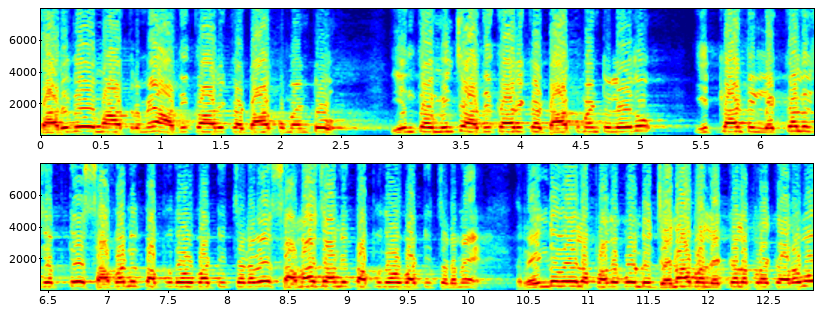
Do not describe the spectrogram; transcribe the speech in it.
సర్వే మాత్రమే అధికారిక డాక్యుమెంటు. ఇంత మించి అధికారిక డాక్యుమెంట్ లేదు. ఇట్లాంటి లెక్కలు చెప్తే సభను తప్పుదోవ పట్టించడమే సమాజాన్ని తప్పుదోవ పట్టించడమే. రెండు వేల పదకొండు జనాభా లెక్కల ప్రకారము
